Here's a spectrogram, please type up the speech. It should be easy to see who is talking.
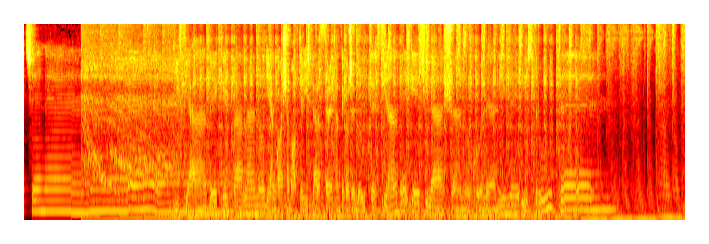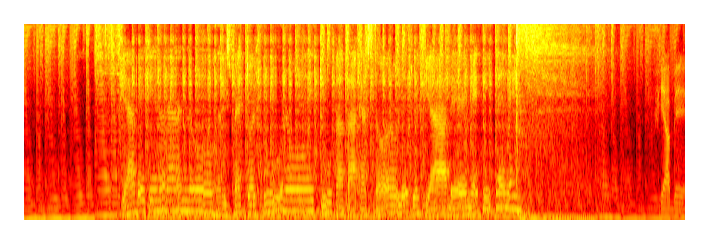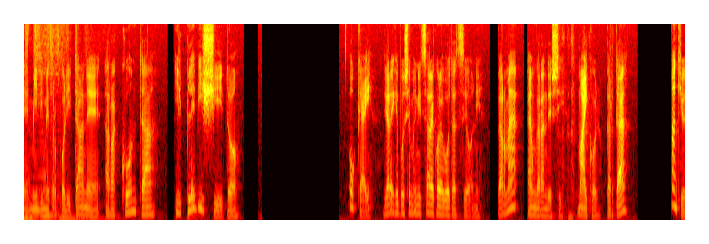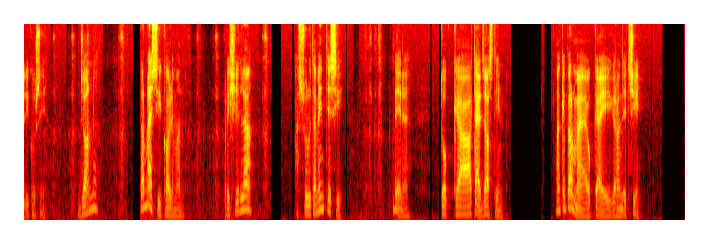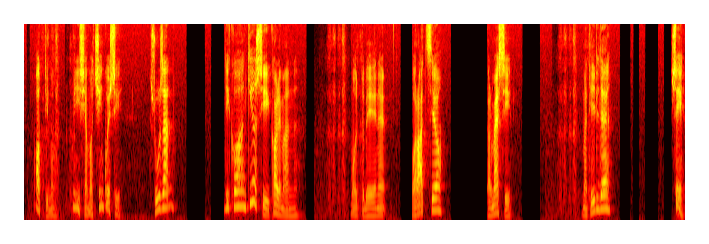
Speaker 1: ce n'è. Di fiabe che parlano di angoscia, morte, disperazione, tante cose brutte. Fiabe che ci lasciano con le anime distrutte. Fiabe che non hanno rispetto alcuno e tu papà Castoro le tue fiabe mettitele in
Speaker 2: Fiabe milimetropolitane racconta il plebiscito. Ok, direi che possiamo iniziare con le votazioni. Per me è un grande sì. Michael, per te? Anch'io dico sì. John? Per me sì, Coleman. Priscilla? Assolutamente sì. Bene. Tocca a te, Justin. Anche per me, ok, grande C. Ottimo. Quindi siamo a 5 sì. Susan? Dico anch'io sì, Coleman. Molto bene. Orazio? Per me sì. Matilde? Sì,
